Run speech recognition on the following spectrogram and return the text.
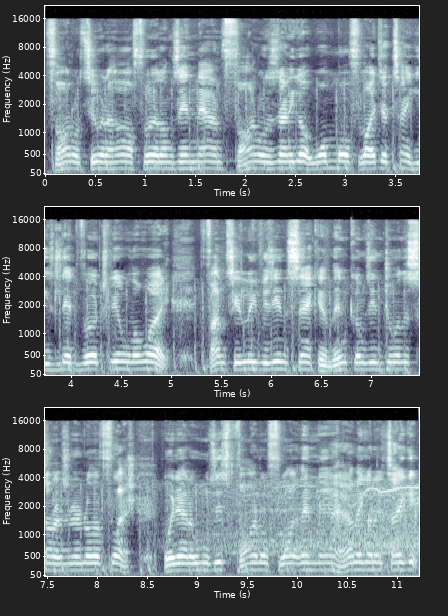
final two and a half furlongs in now, and final has only got one more flight to take. He's led virtually all the way. Fancy Leaf is in second, then comes Enjoy the Silence and another flash. Going down towards his final flight then now. How are they going to take it?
